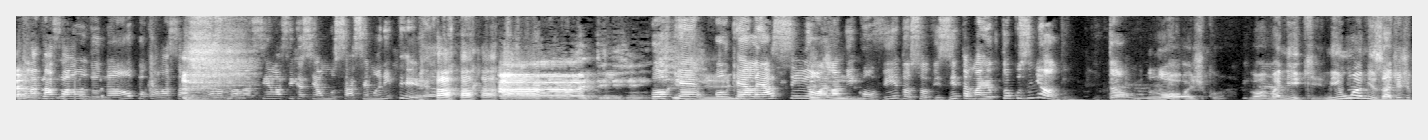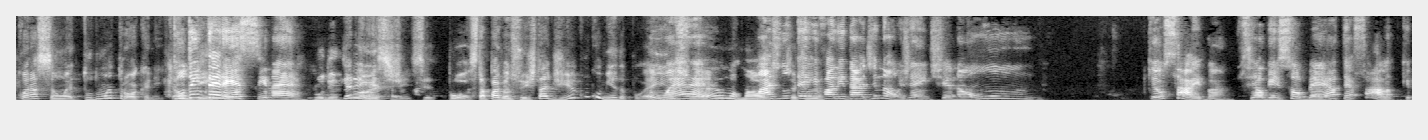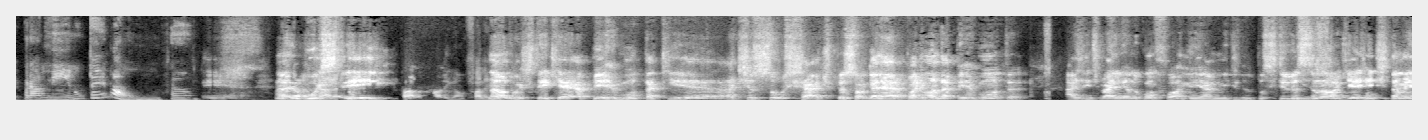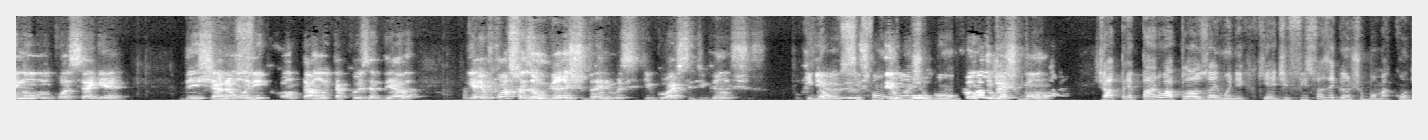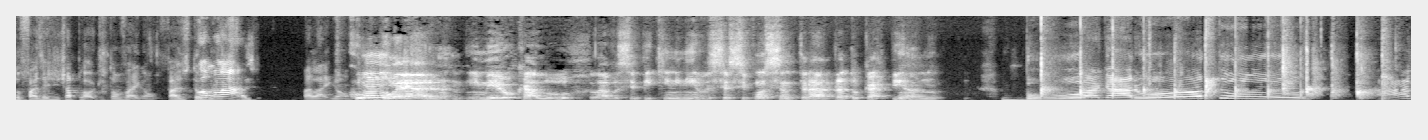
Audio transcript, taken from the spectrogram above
ela tá falando não, porque ela sabe que se ela falar assim, ela fica sem almoçar a semana inteira. ah, inteligente. Porque, porque ela é assim, ó. Ela me convida, eu sou visita, mas eu que tô cozinhando. Então. Lógico. Mas, Nick, nenhuma amizade é de coração, é tudo uma troca, Nick. Tudo Alguém interesse, né? Tudo interesse, gente. Você, pô, você tá pagando sua estadia com comida, pô. É não isso, é, é normal. Mas não tem rivalidade, não, gente. Não. Que eu saiba. Se alguém souber, até fala, porque para mim não tem, não. Então... É. Não, eu gostei. Cara, eu... Fala, fala, Igão, fala aí. Não, eu gostei que a pergunta aqui atiçou o chat, pessoal. Galera, pode mandar pergunta. A gente vai lendo conforme a medida do possível, Isso. senão aqui a gente também não, não consegue deixar Isso. a Monique contar muita coisa dela. E aí eu posso fazer um gancho, Dani? Você que gosta de ganchos? Igão, se for um gancho pouco. bom. Vamos um gancho bom. Já prepara o aplauso aí, Monique, que é difícil fazer gancho bom, mas quando faz a gente aplaude. Então vai, Igão, faz o teu Vamos gancho. lá. Faz... Igão. Como era, em meio ao calor, lá você pequenininho, você se concentrar para tocar piano? Boa, garoto! Ah,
